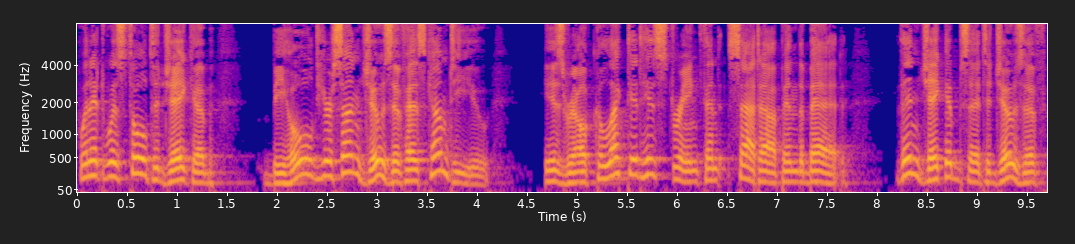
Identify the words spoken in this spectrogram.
When it was told to Jacob, Behold, your son Joseph has come to you, Israel collected his strength and sat up in the bed. Then Jacob said to Joseph,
